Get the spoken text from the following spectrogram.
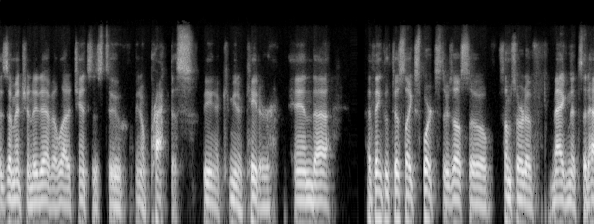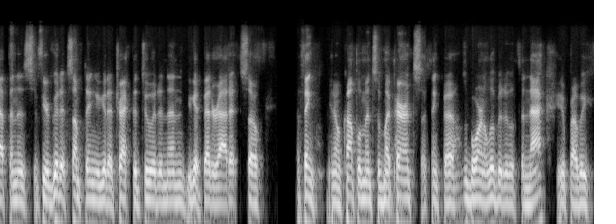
as i mentioned i did have a lot of chances to you know practice being a communicator. And uh, I think just like sports, there's also some sort of magnets that happen. Is if you're good at something, you get attracted to it, and then you get better at it. So, I think you know compliments of my parents. I think uh, I was born a little bit with the knack. You probably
